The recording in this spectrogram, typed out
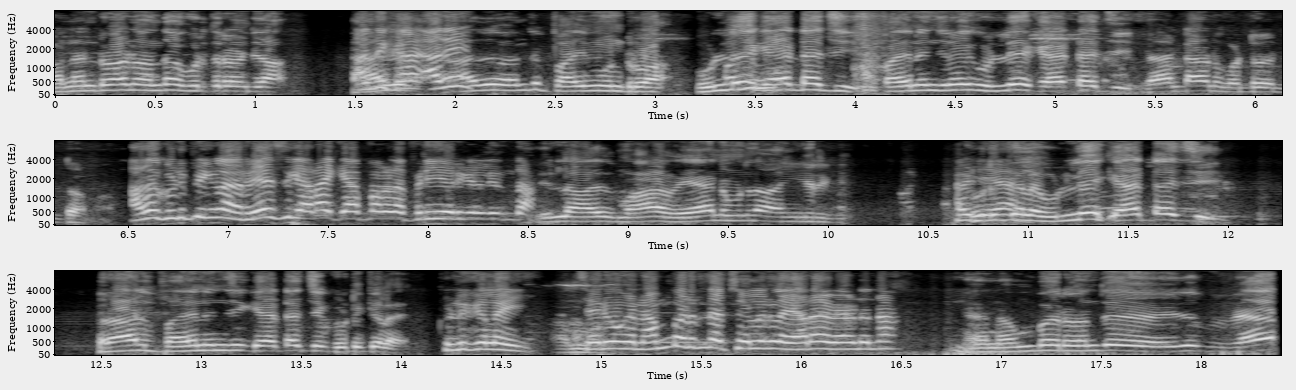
பன்னெண்டு ரூபான்னு வந்தா கொடுத்துட வேண்டியதான் அது வந்து பதிமூணு ரூபா. உள்ளே கேட்டாச்சு. பதினஞ்சு ரூபாய்க்கு உள்ளே கேட்டாச்சு. வேண்டாம்னு கொண்டு வந்துட்டோம். அதை கொடுப்பீங்களா? ரேஸுக்கு யாராவது கேட்பாங்களா? பிரியர்கள் இருந்தா. இல்ல அது வேணும்னு தான் வாங்கியிருக்கு. உள்ளே கேட்டாச்சு. ஒரு ஆள் பதினஞ்சு கேட்டாச்சு குடுக்கல. கொடுக்கலை. சரி உங்க நம்பர் இருந்தா சொல்லுங்களேன். யாராவது வேணும்னா? என் நம்பர் வந்து இது வேற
